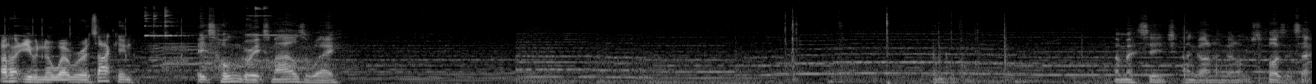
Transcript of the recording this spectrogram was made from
I don't even know where we're attacking. It's Hungary, it's miles away. Message. Hang on, hang on, I'll just pause it a sec.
